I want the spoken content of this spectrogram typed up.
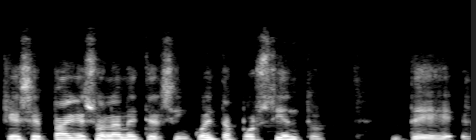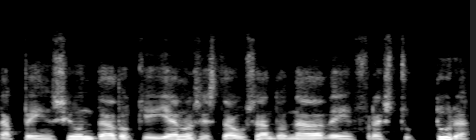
que se pague solamente el 50% de la pensión, dado que ya no se está usando nada de infraestructura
